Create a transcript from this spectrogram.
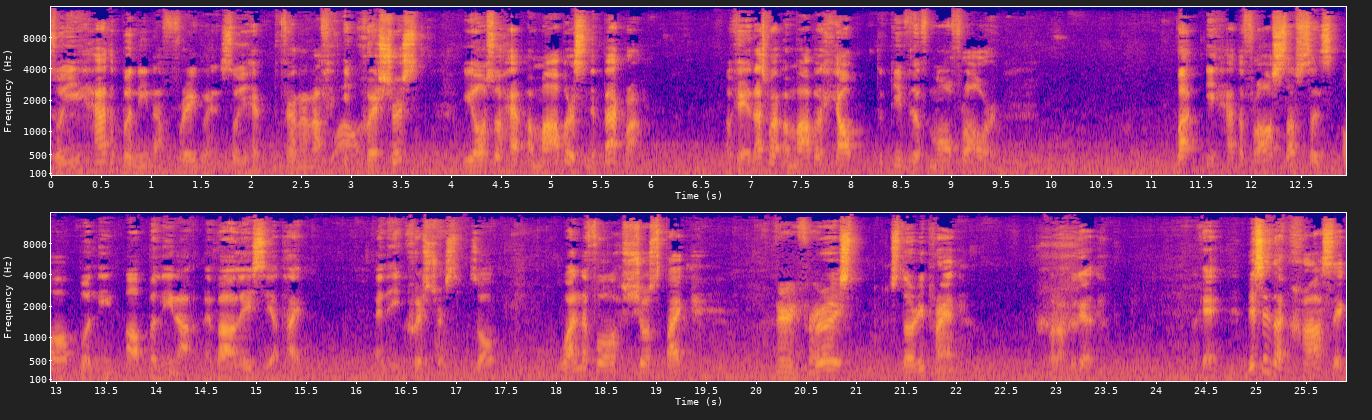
So you have the Bellina fragrance. So you have Phalaenopsis Wow. equestris. You also have Amabilis in the background. Okay, that's why Amabilis help to give the more flower. But it had the flower substance of Bellina, of Bellina and Violacea type and equestris. So wonderful short spike, Very very sturdy plant. Hold on, look at it. Okay, this is the classic.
